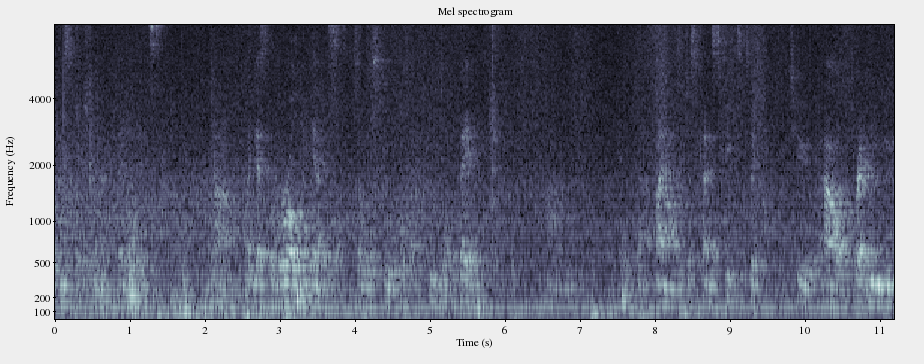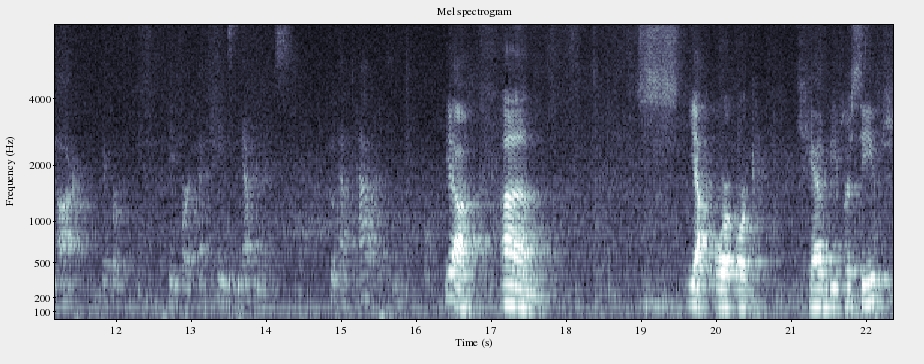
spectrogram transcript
police station. It, it's, um, I guess, the world against those who who will faith. Um, uh, I don't know, it just kind of speaks to, to how threatening we are if we're before kings and governors who have power. Yeah. Um, yeah, or, or can be perceived.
